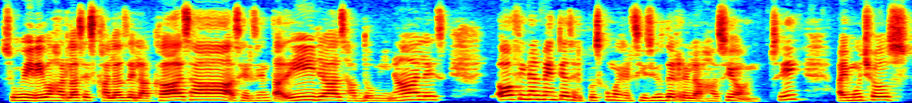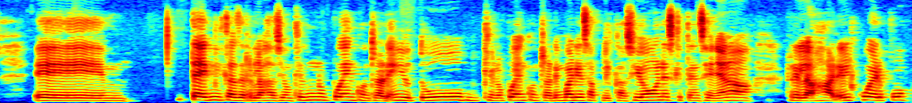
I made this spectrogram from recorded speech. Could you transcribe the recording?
subir y bajar las escalas de la casa, hacer sentadillas, abdominales, o finalmente hacer pues como ejercicios de relajación, ¿sí? Hay muchos... Eh, técnicas de relajación que uno puede encontrar en YouTube, que uno puede encontrar en varias aplicaciones que te enseñan a relajar el cuerpo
